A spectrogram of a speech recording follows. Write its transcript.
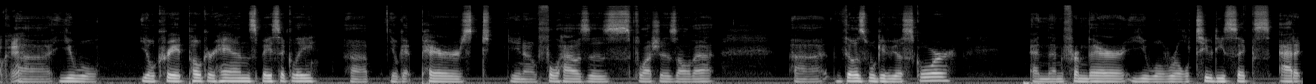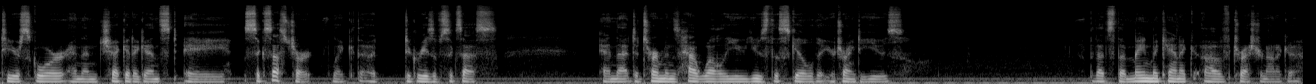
Okay. Uh, you will you'll create poker hands basically. Uh, you'll get pairs, t- you know, full houses, flushes, all that. Uh, those will give you a score, and then from there you will roll two d6, add it to your score, and then check it against a success chart, like the degrees of success. And that determines how well you use the skill that you're trying to use. But that's the main mechanic of Trashernautica.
